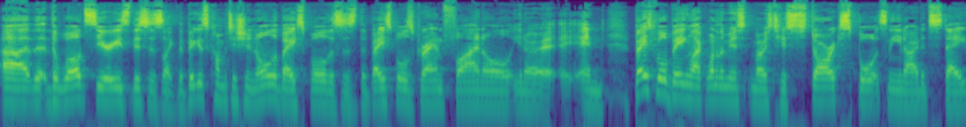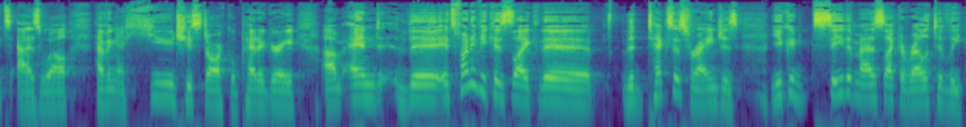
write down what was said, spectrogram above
uh, the, the World Series. This is like the biggest competition in all of baseball. This is the baseball's grand final, you know, and baseball being like one of the most, most historic sports in the United States as well, having a huge historical pedigree. Um, and the it's funny because like the the Texas Rangers, you could see them as like a relatively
